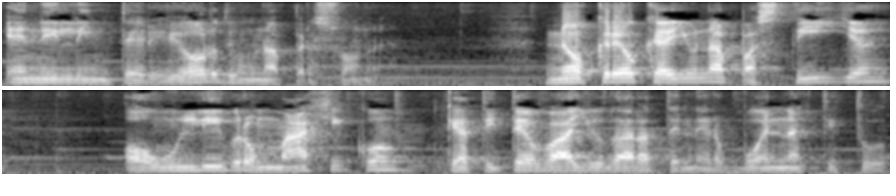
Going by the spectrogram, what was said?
en el interior de una persona. No creo que haya una pastilla o un libro mágico que a ti te va a ayudar a tener buena actitud,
